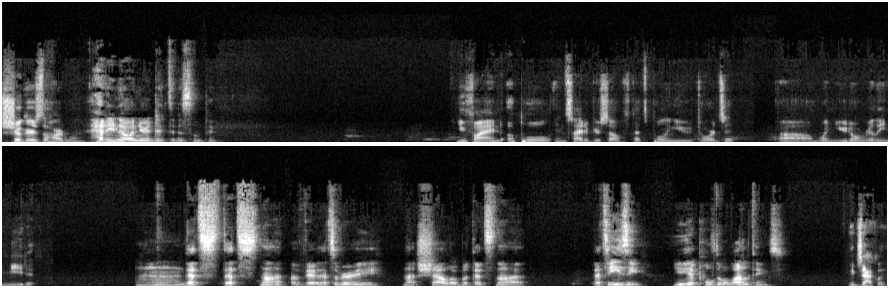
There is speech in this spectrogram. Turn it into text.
Sugar is the hard one. How do you know when you're addicted to something? You find a pull inside of yourself that's pulling you towards it uh, when you don't really need it. Mm, that's that's not a very that's a very not shallow, but that's not that's easy. You get pulled to a lot of things. Exactly.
